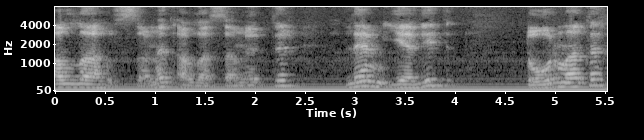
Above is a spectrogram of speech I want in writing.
Allahu samet. Allah samettir. Lem yelid doğurmadı.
